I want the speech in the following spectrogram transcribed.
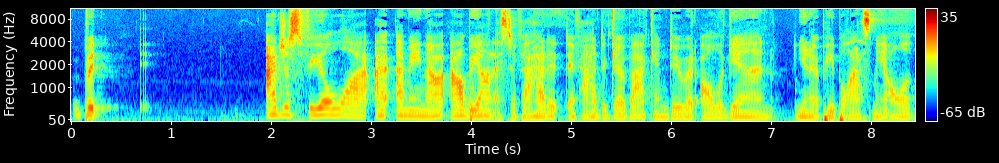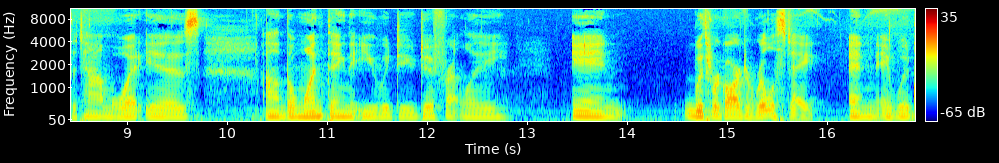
but I just feel like I, I mean I, I'll be honest if I had it if I had to go back and do it all again you know people ask me all of the time what is um, the one thing that you would do differently in with regard to real estate and it would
